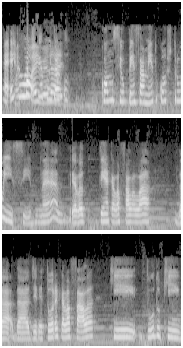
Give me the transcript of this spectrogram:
É, eu acho que é verdade. muito como se o pensamento construísse, né? Ela tem aquela fala lá da, da diretora que ela fala que tudo que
